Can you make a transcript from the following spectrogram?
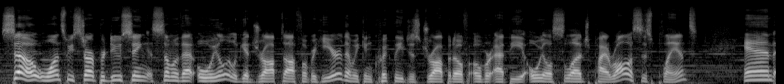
So, once we start producing some of that oil, it'll get dropped off over here. Then we can quickly just drop it off over at the oil sludge pyrolysis plant. And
